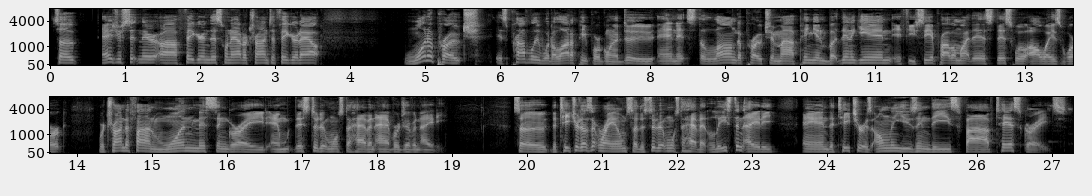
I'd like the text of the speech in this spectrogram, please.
So as you're sitting there uh, figuring this one out or trying to figure it out, one approach is probably what a lot of people are going to do. And it's the long approach, in my opinion. But then again, if you see a problem like this, this will always work. We're trying to find one missing grade, and this student wants to have an average of an 80. So the teacher doesn't round, so the student wants to have at least an 80, and the teacher is only using these five test grades.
